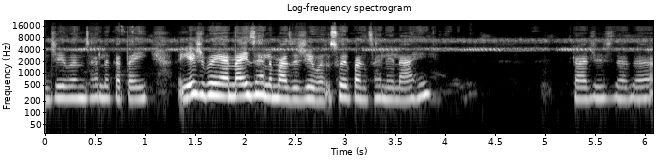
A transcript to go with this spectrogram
जेवण झालं का ताई? यश भैया नाही झालं माझं जेवण. स्वयंपाक झालेला आहे. राजेश दादा.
